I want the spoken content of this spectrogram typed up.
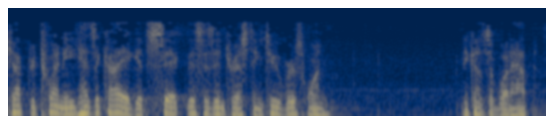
Chapter 20, Hezekiah gets sick. This is interesting too, verse 1, because of what happens.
